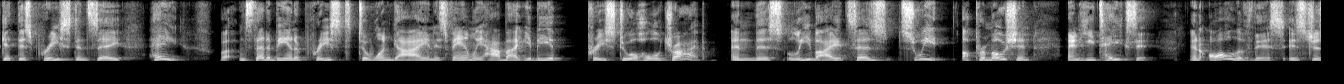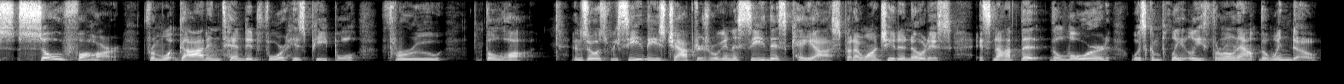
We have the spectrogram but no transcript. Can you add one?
get this priest and say, Hey, well, instead of being a priest to one guy and his family, how about you be a priest to a whole tribe? And this Levite says, Sweet, a promotion. And he takes it. And all of this is just so far from what God intended for his people through the law. And so, as we see these chapters, we're going to see this chaos, but I want you to notice it's not that the Lord was completely thrown out the window,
